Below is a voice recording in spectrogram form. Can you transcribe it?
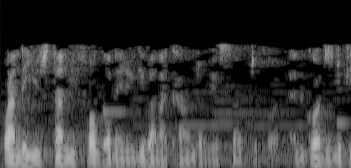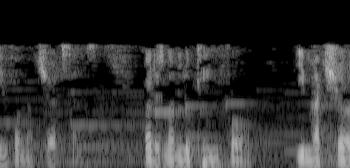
One day you stand before God and you give an account of yourself to God. And God is looking for matured sons. God is not looking for immature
